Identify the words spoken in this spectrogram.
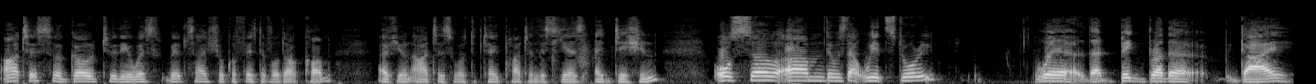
artists, so go to their website, shokofestival.com, if you're an artist who wants to take part in this year's edition. Also, um, there was that weird story where that big brother guy,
